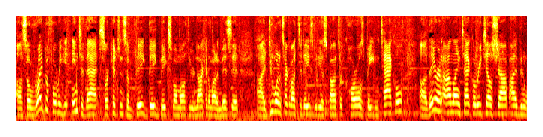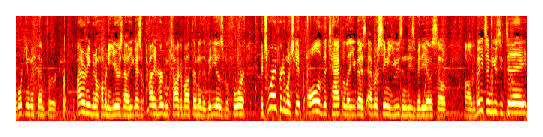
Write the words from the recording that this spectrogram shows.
Uh, so right before we get into that, start catching some big, big, big smallmouth. You're not gonna wanna miss it. Uh, I do wanna talk about today's video sponsor, Karl's Bait and Tackle. Uh, they are an online tackle retail shop. I've been working with them for I don't even know how many years now. You guys have probably heard me talk about them in the videos before. It's where I pretty much get all of the tackle that you guys ever see me use in these videos. So uh, the baits I'm using today,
